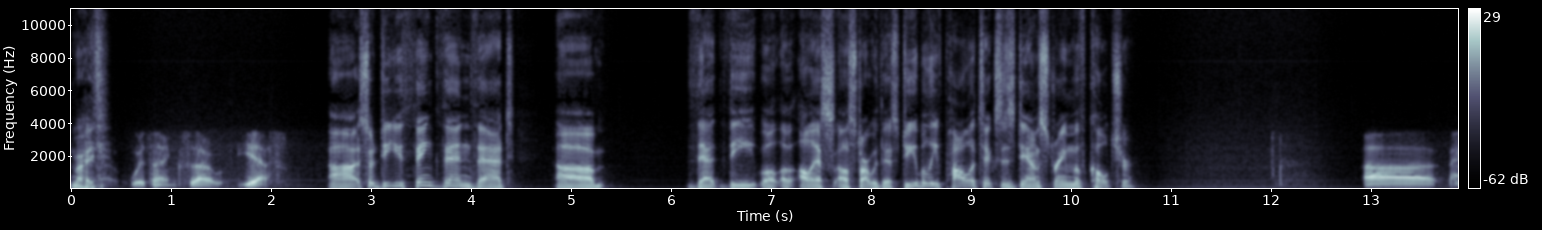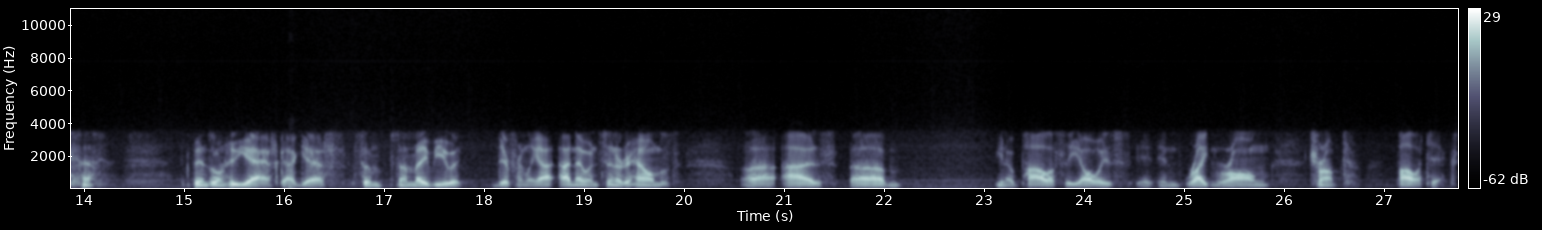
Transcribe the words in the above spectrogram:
Right. with things. So yes. Uh, so do you think then that um, that the well, I'll ask. I'll start with this. Do you believe politics is downstream of culture? Uh, depends on who you ask, I guess. Some some may view it differently. I, I know in Senator Helms' uh, eyes, um, you know, policy always in right and wrong trumped politics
